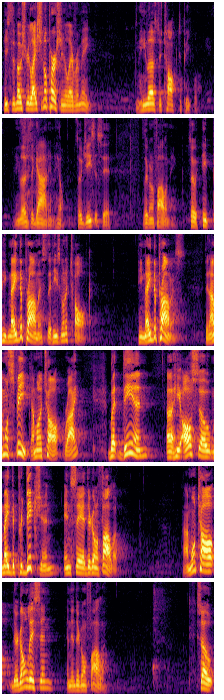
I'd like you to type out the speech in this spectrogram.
He's the most relational person you'll ever meet. And he loves to talk to people. He loves to guide and help them. So Jesus said, they're going to follow me. So he, he made the promise that he's going to talk. He made the promise Then I'm going to speak, I'm going to talk, right? But then uh, he also made the prediction and said they're going to follow. I'm going to talk, they're going to listen, and then they're going to follow. So,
